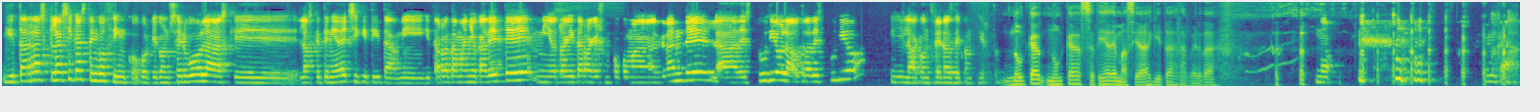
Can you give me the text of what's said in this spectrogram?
Guitarras clásicas tengo cinco, porque conservo las que, las que tenía de chiquitita. Mi guitarra tamaño cadete, mi otra guitarra que es un poco más grande, la de estudio, la otra de estudio y la Contreras de concierto. Nunca, nunca se tiene demasiadas guitarras, ¿verdad? No. nunca.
